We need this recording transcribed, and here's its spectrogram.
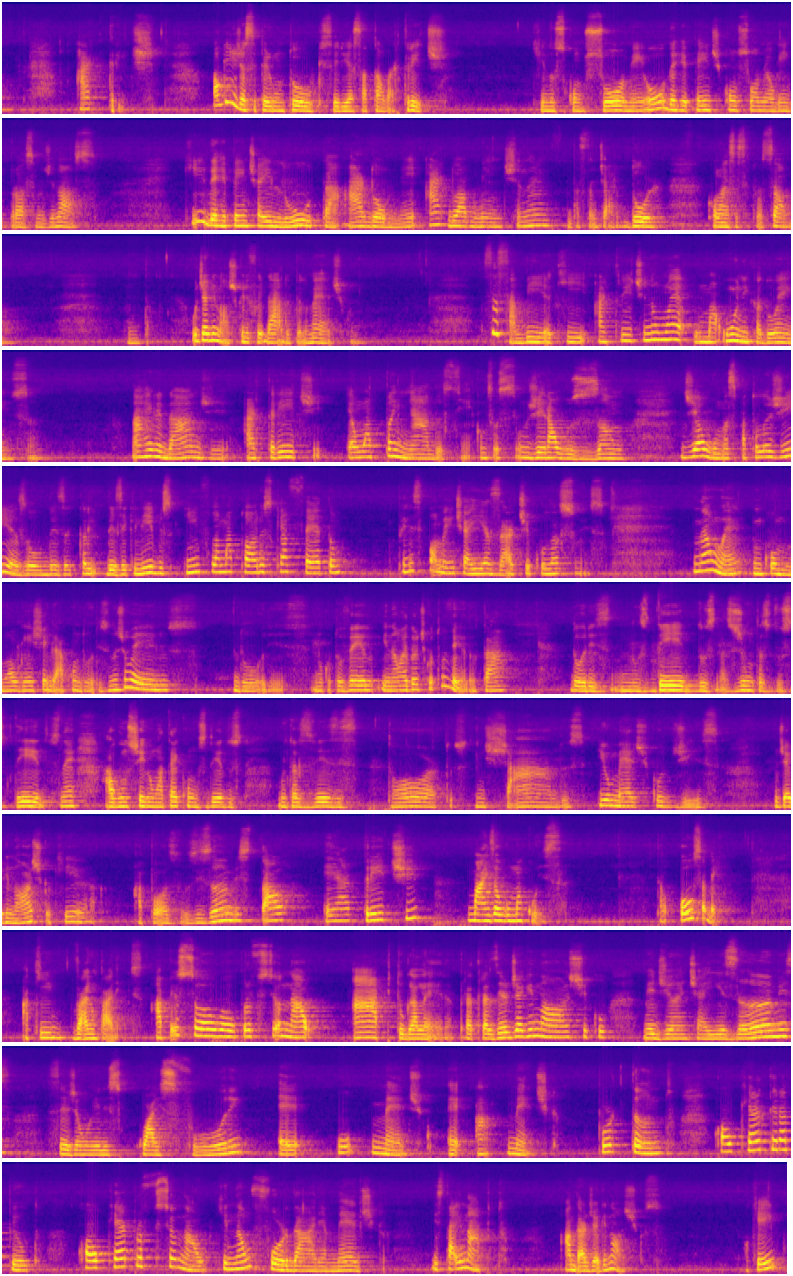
Artrite. Alguém já se perguntou o que seria essa tal artrite? Que nos consome ou de repente consome alguém próximo de nós? Que de repente aí luta arduamente, arduamente né? Bastante ardor com essa situação? Então, o diagnóstico ele foi dado pelo médico? Você sabia que artrite não é uma única doença? Na realidade, artrite é um apanhado assim, como se fosse um geralzão de algumas patologias ou desequilíbrios inflamatórios que afetam principalmente aí as articulações. Não é incomum alguém chegar com dores nos joelhos, dores no cotovelo, e não é dor de cotovelo, tá? dores nos dedos, nas juntas dos dedos, né? Alguns chegam até com os dedos muitas vezes tortos, inchados, e o médico diz: o diagnóstico aqui, após os exames, tal, é artrite mais alguma coisa. Então, ouça bem. Aqui vai um parênteses. A pessoa, o profissional apto, galera, para trazer diagnóstico mediante aí exames, sejam eles quais forem, é o médico, é a médica. Portanto, qualquer terapeuta, qualquer profissional que não for da área médica está inapto a dar diagnósticos, ok?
